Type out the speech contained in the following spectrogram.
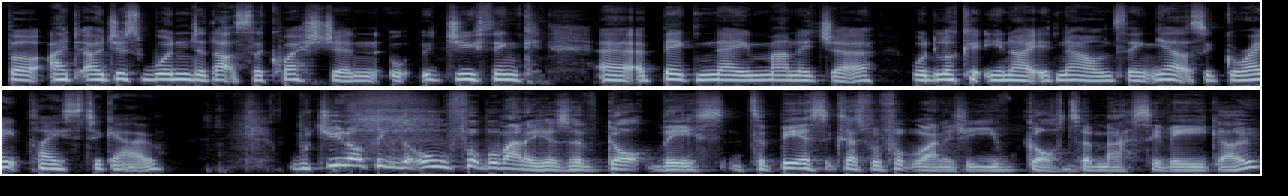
But I, I just wonder. That's the question. Do you think uh, a big name manager would look at United now and think, yeah, that's a great place to go? Would you not think that all football managers have got this? To be a successful football manager, you've got a massive ego.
